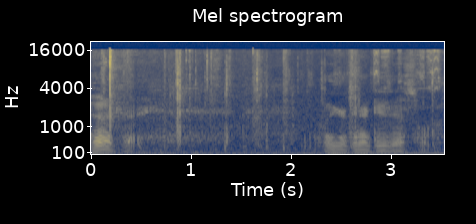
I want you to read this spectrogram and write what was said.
Okay. We are gonna do this one.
